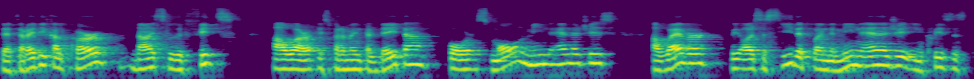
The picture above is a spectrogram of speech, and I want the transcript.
the theoretical curve nicely fits our experimental data for small mean energies. However, we also see that when the mean energy increases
